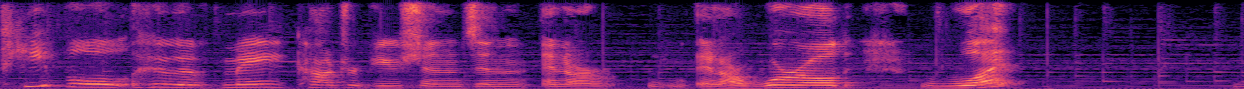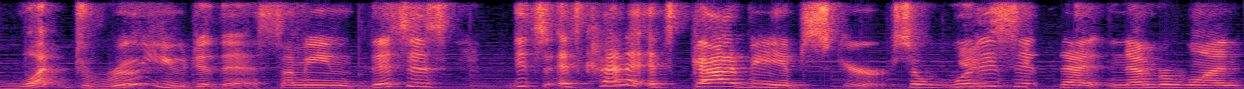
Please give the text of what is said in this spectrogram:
people who have made contributions in, in our in our world. What what drew you to this? I mean, this is it's it's kind of it's got to be obscure. So, what is it that number one?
